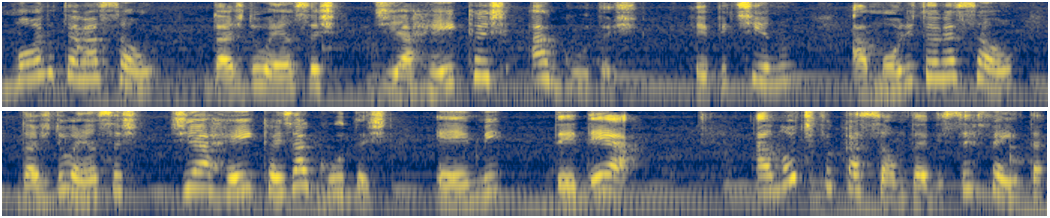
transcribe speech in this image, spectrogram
monitoração das doenças diarreicas agudas. Repetindo, a monitoração das doenças diarreicas agudas, MDDA. A notificação deve ser feita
